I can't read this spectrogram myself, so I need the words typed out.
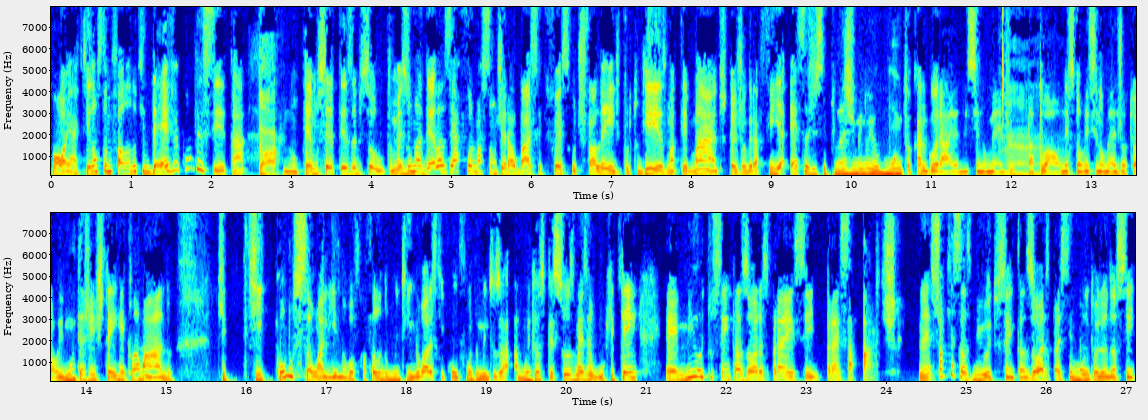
Olha, aqui nós estamos falando que deve acontecer, tá? Tá. Não temos certeza absoluta, mas uma delas é a formação geral básica, que foi essa que eu te falei, de português, matemática, geografia. Essas disciplinas diminuiu muito a carga horária no ensino médio ah. atual, nesse novo ensino médio atual. E muita gente tem reclamado que, que como são ali, não vou ficar falando muito em horas que confundem muitas, muitas pessoas, mas o que tem é 1.800 horas para essa parte Né? Só que essas 1.800 horas, parece muito olhando assim,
